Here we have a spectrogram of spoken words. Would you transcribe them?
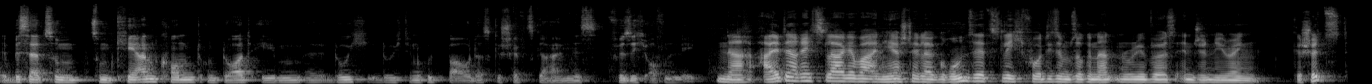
äh, bis er zum, zum Kern kommt und dort eben durch, durch den Rückbau das Geschäftsgeheimnis für sich offenlegt. Nach alter Rechtslage war ein Hersteller grundsätzlich vor diesem sogenannten Reverse Engineering geschützt.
